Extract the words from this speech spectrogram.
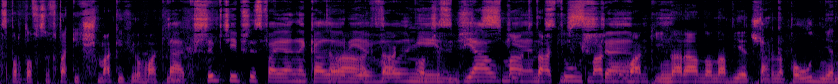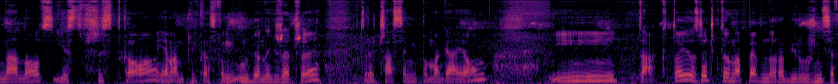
sportowców takich śmakich i owakich. Tak, szybciej przyswajane kalorie, Tak, tak, wolniej, z oczywiście. białkiem, smak z taki, smak tłuszczem. owaki na rano, na wieczór, Tak. na południe, na noc jest wszystko. Ja mam kilka swoich ulubionych rzeczy, które czasem mi pomagają. I tak, to jest rzecz, która na pewno robi różnicę w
